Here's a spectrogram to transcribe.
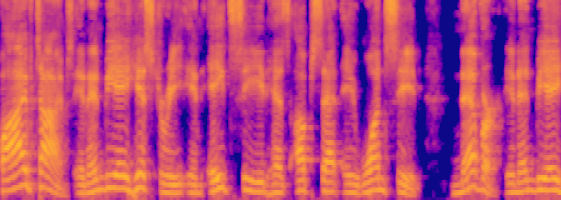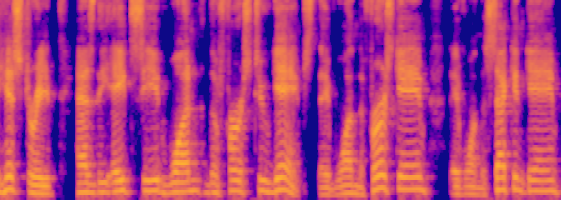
Five times in NBA history, an eight seed has upset a one seed. Never in NBA history has the eight seed won the first two games. They've won the first game, they've won the second game,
